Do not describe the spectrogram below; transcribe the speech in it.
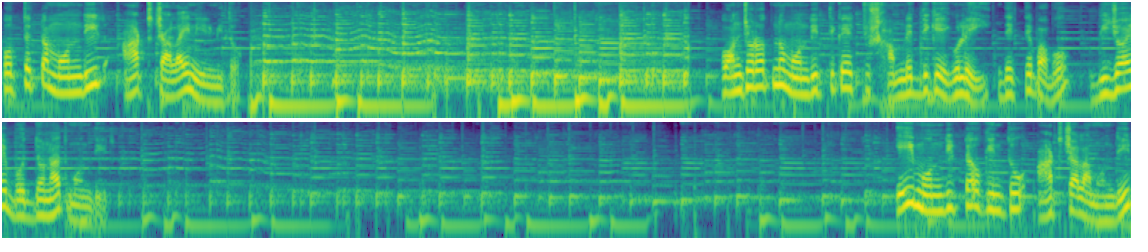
প্রত্যেকটা মন্দির আট চালায় নির্মিত। পঞ্চরত্ন মন্দির থেকে একটু সামনের দিকে এগোলেই দেখতে পাবো বিজয় বৈদ্যনাথ মন্দির। এই মন্দিরটাও কিন্তু আটচালা মন্দির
